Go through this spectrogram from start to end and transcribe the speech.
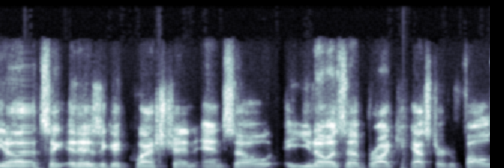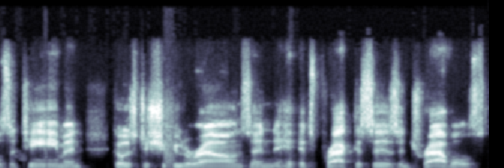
you know, that's a, it is a good question. And so, you know, as a broadcaster who follows the team and goes to shoot arounds and hits practices and travels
